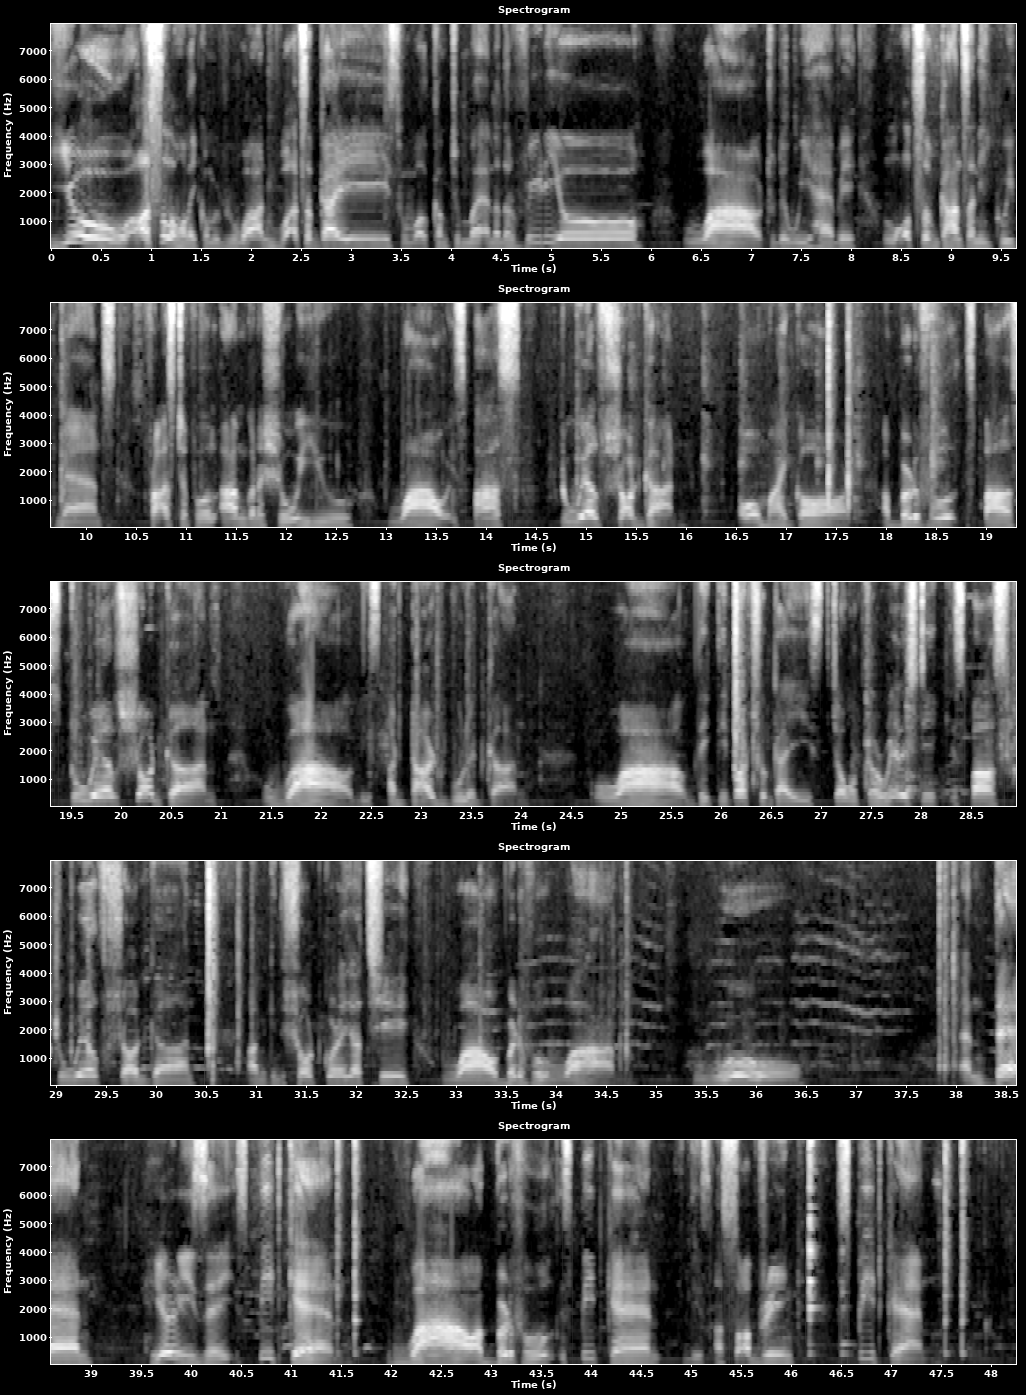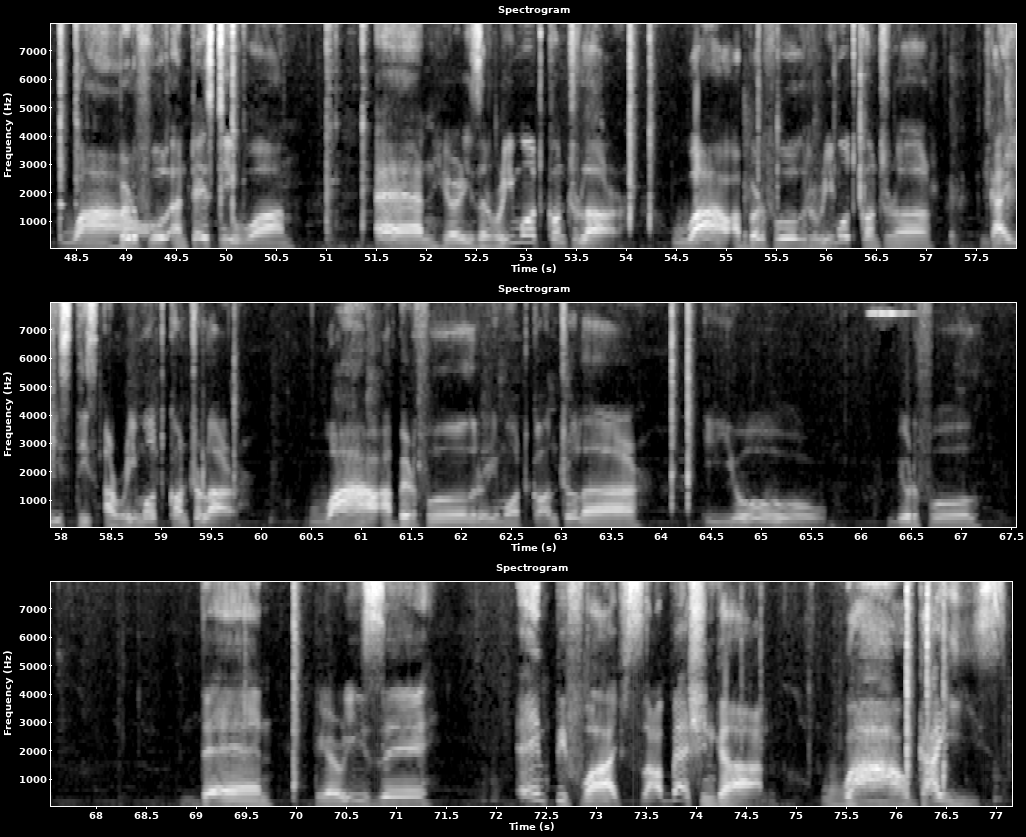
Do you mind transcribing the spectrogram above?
Yo, assalamu alaikum everyone. What's up, guys? Welcome to my another video. Wow, today we have a lots of guns and equipments. First of all, I'm gonna show you. Wow, Spas 12 shotgun. Oh my god, a beautiful Spas 12 shotgun. Wow, this a dart bullet gun. Wow দেখতেই পারছ guys চমৎকার realistic SPAS twelve short gun আমি কিন্তু short করে যাচ্ছি wow beautiful one ও and then here is a speed can wow a beautiful speed can this a soft drink speed can wow beautiful and tasty one and here is a remote controller wow a beautiful remote controller. Guys this a remote controller. Wow a beautiful remote controller. Yo beautiful. Then here is a mp5 submachine gun. Wow guys.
